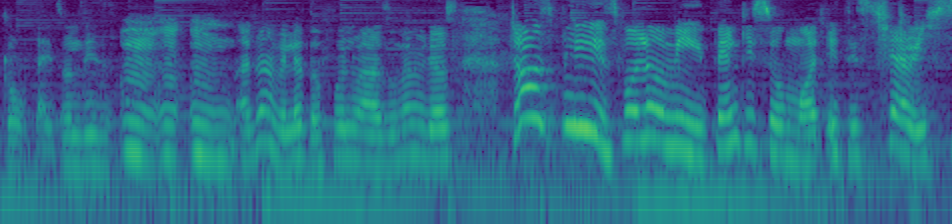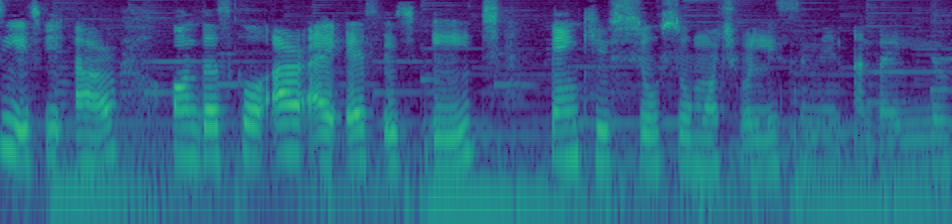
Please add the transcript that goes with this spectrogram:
girl that is always mm, mm, mm. I don't have a lot of followers. So let me just, just please follow me. Thank you so much. It is cherish C H E R underscore R I S H H. Thank you so so much for listening, and I love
